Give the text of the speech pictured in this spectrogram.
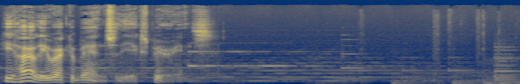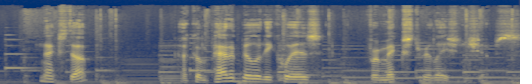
He highly recommends the experience. Next up, a compatibility quiz for mixed relationships.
